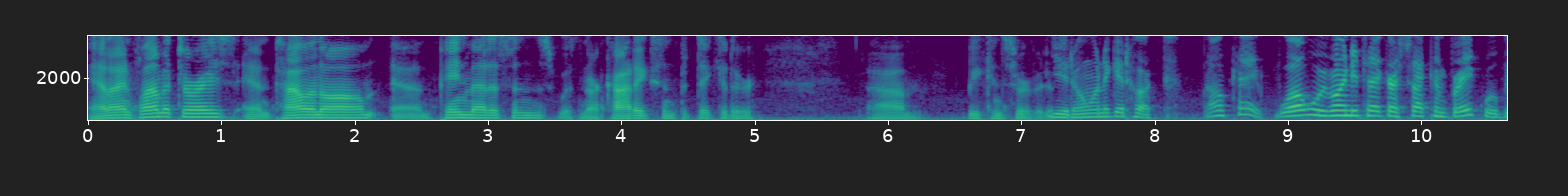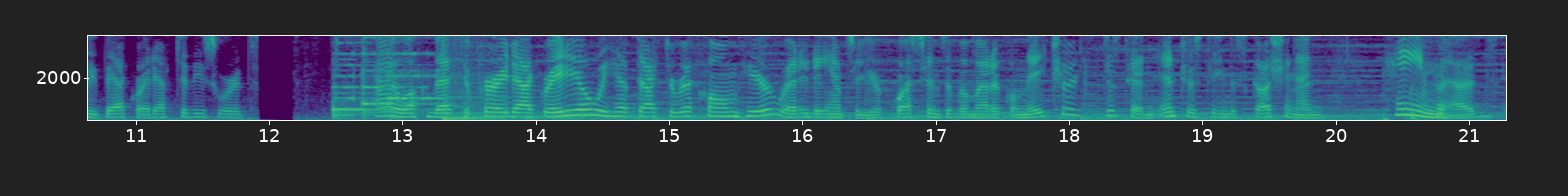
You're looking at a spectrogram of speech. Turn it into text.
anti-inflammatories and Tylenol and pain medicines with narcotics in particular, um, be conservative. You don't want to get hooked. Okay. Well, we're going to take our second break. We'll be back right after these words. Hi, welcome back to Prairie Doc Radio. We have Dr. Rick Holm here, ready to answer your questions of a medical nature. Just had an interesting discussion on pain meds.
